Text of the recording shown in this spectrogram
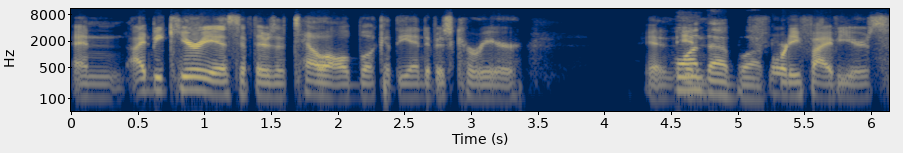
And I'd be curious if there's a tell all book at the end of his career in, I want that book. 45 years.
